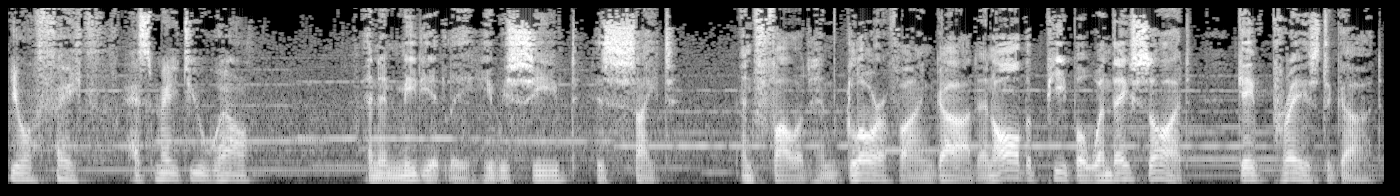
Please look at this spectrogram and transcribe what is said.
Your faith has made you well. And immediately he received his sight and followed him, glorifying God. And all the people, when they saw it, gave praise to God.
